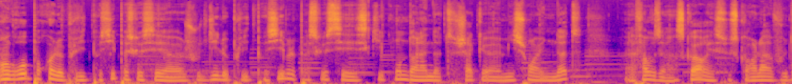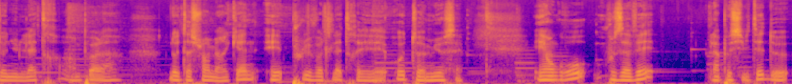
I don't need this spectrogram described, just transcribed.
en gros, pourquoi le plus vite possible? Parce que c'est, euh, je vous dis le plus vite possible, parce que c'est ce qui compte dans la note. Chaque euh, mission a une note. À la fin, vous avez un score, et ce score-là vous donne une lettre un peu à la notation américaine, et plus votre lettre est haute, mieux c'est. Et en gros, vous avez la possibilité de,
